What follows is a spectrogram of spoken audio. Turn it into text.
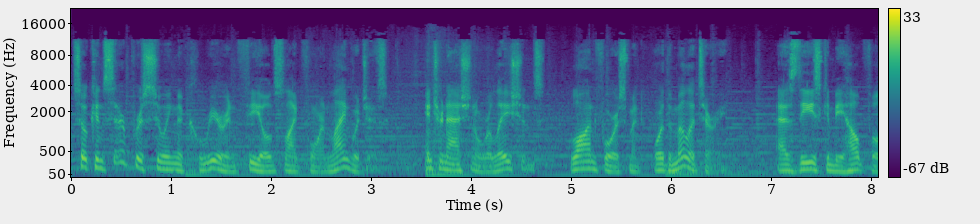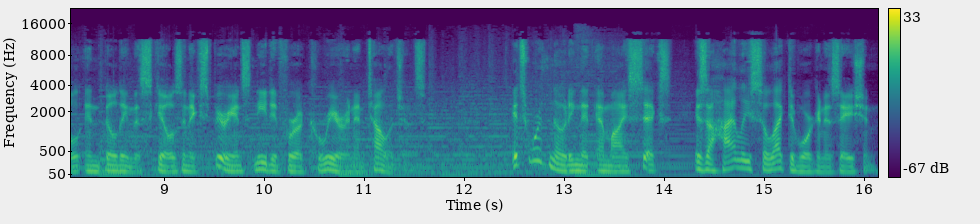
so consider pursuing a career in fields like foreign languages, international relations, law enforcement, or the military, as these can be helpful in building the skills and experience needed for a career in intelligence. It's worth noting that MI6 is a highly selective organization,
